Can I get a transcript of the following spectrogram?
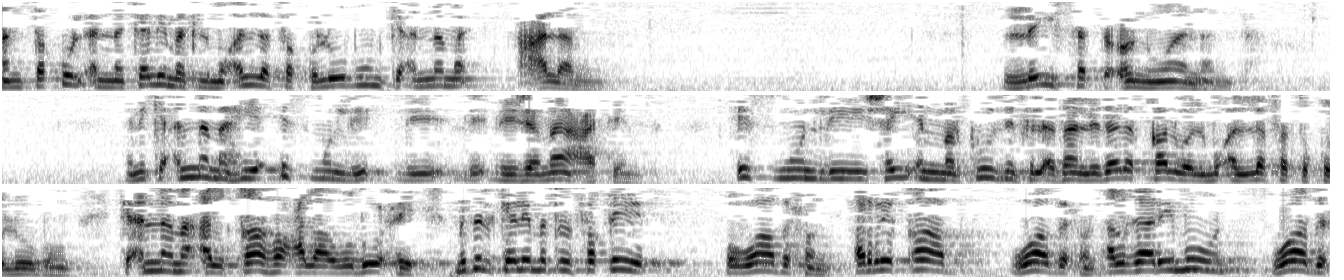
أن تقول أن كلمة المؤلفة قلوبهم كأنما علم. ليست عنوانا. يعني كأنما هي اسم لجماعة اسم لشيء مركوز في الأذهان لذلك قال والمؤلفة قلوبهم كأنما ألقاه على وضوحه. مثل كلمة الفقير واضح. الرقاب واضح. الغارمون واضح.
